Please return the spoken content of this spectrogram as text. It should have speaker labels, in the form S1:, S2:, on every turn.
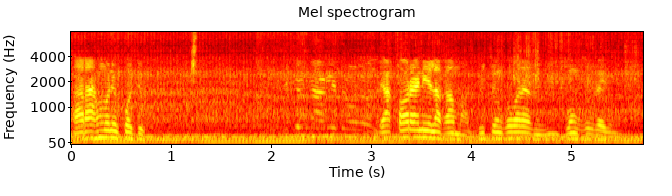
S1: Arahmu ni pojok Ya koran lah kamar, bitung koran bongsu dari.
